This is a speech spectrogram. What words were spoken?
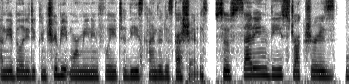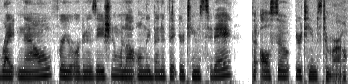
and the ability to contribute more meaningfully to these kinds of discussions. So, setting these structures right now for your organization will not only benefit your teams today, but also your teams tomorrow.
